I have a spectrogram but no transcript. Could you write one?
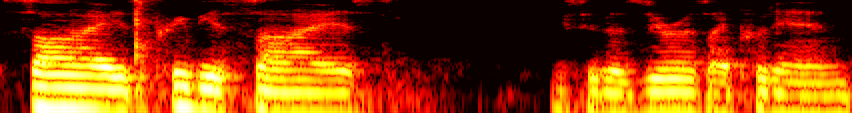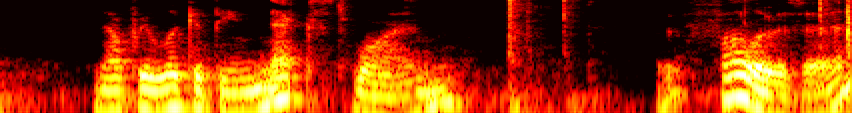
size, previous size, you see the zeros I put in. Now if we look at the next one that follows it,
